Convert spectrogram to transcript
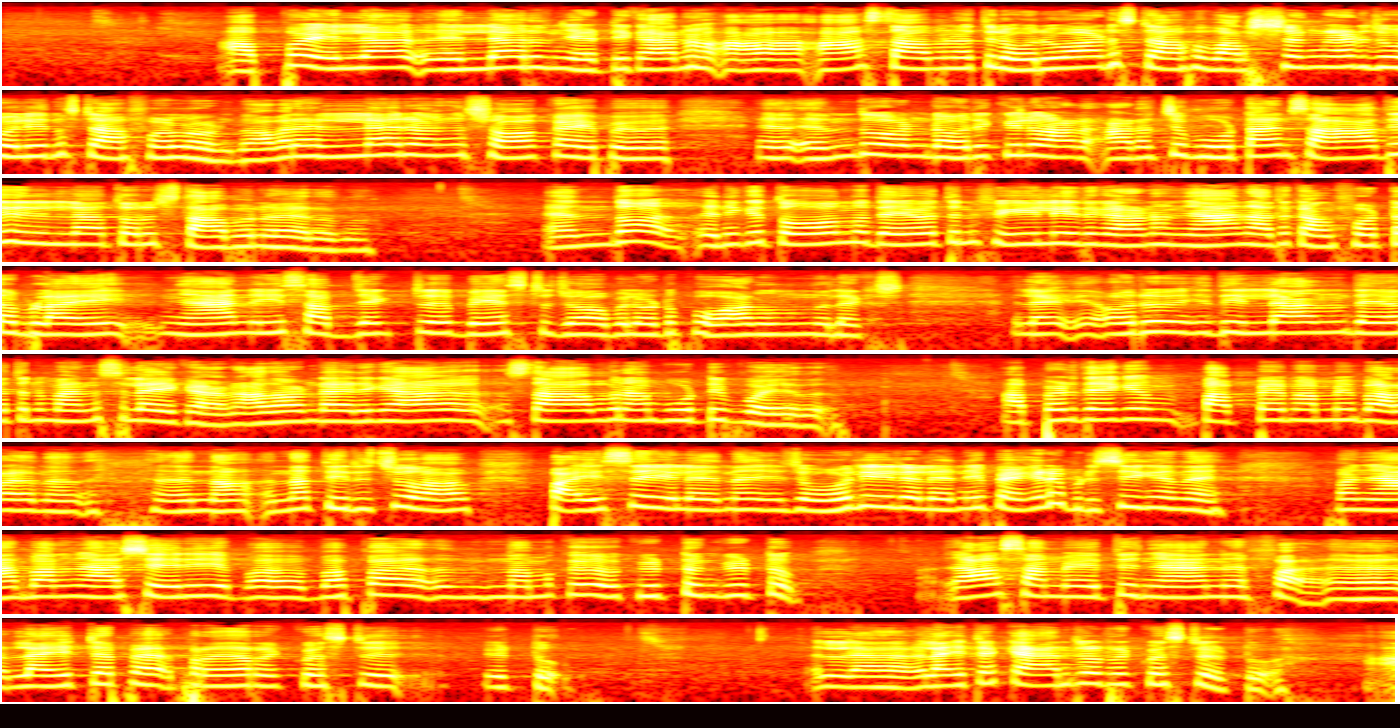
അപ്പോൾ എല്ലാ എല്ലാവരും ഞെട്ടി. കാരണം ആ ആ സ്ഥാപനത്തിൽ ഒരുപാട് സ്റ്റാഫ് വർഷങ്ങളായിട്ട് ജോലി ചെയ്യുന്ന സ്റ്റാഫുകളുണ്ട്. അവരെല്ലാവരും അങ്ങ് ഷോക്കായിപ്പോയി. എന്തുകൊണ്ട് ഒരിക്കലും അട- അടച്ചു പൂട്ടാൻ സാധ്യതയില്ലാത്തൊരു സ്ഥാപനമായിരുന്നു. എന്തോ എനിക്ക് തോന്നുന്നു ദൈവത്തിന് ഫീൽ ചെയ്ത് കാരണം ഞാൻ അത് കംഫർട്ടബിളായി ഞാൻ ഈ സബ്ജക്റ്റ് ബേസ്ഡ് ജോബിലോട്ട് പോകാനൊന്നും ലക്ഷ ഒരു ഇതില്ലാന്ന് ദൈവത്തിന് മനസ്സിലായി കാണും അതുകൊണ്ടായിരിക്കും ആ സ്ഥാപനം പൂട്ടിപ്പോയത്. അപ്പോഴത്തേക്കും പപ്പയും മമ്മയും പറയുന്നത് എന്നാ എന്നാൽ തിരിച്ചു ആ പൈസ ഇല്ല എന്നാൽ ജോലിയില്ലല്ലോ എന്നെ ഇപ്പം എങ്ങനെ പിടിച്ചിരിക്കുന്നത് അപ്പം ഞാൻ പറഞ്ഞു ആ ശരി പപ്പ നമുക്ക് കിട്ടും കിട്ടും. ആ സമയത്ത് ഞാൻ ലൈറ്റ് പ്രയർ റിക്വസ്റ്റ് ഇട്ടു. ലൈറ്റ് ക്യാൻഡിൽ റിക്വസ്റ്റ് ഇട്ടു.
